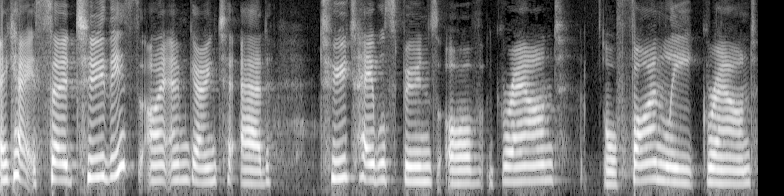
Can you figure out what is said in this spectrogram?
Okay, so to this I am going to add two tablespoons of ground or finely ground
